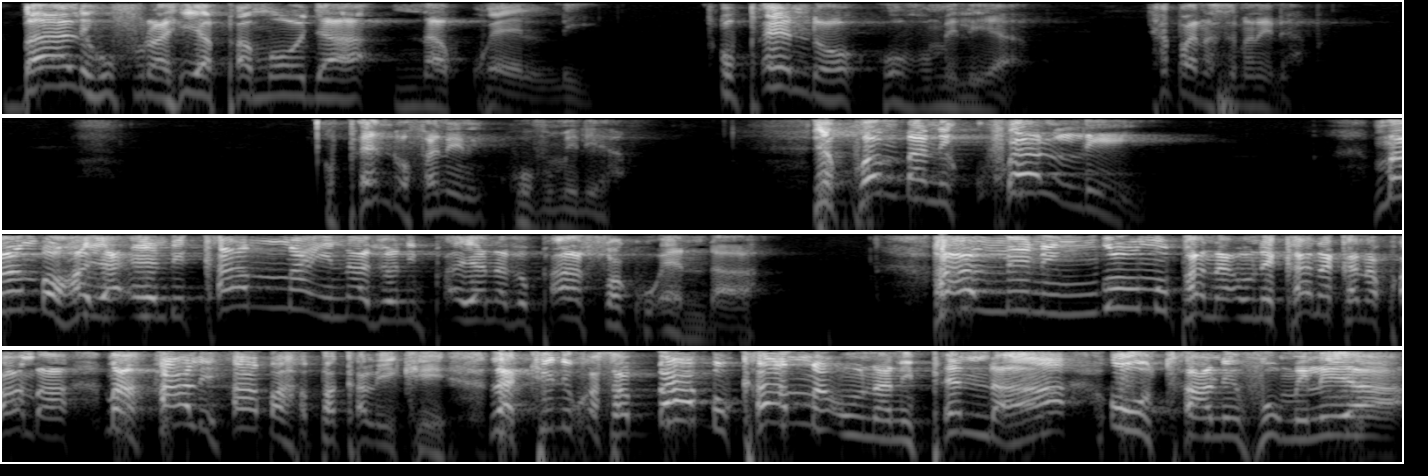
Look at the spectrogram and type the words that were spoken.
bali hufurahia pamoja na kweli. Upendo huvumilia. Hapa anasema nini hapa? Upendo hufanya nini? Huvumilia ya kwamba ni kweli. Mambo hayaendi kama yanavyopaswa kuenda hali ni ngumu panaonekana kana kwamba mahali hapa hapakaliki. Lakini kwa sababu kama unanipenda utanivumilia.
